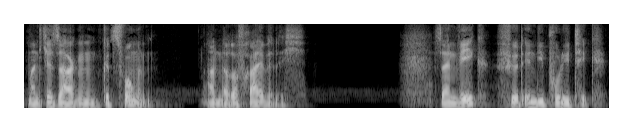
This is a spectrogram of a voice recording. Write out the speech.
Manche sagen gezwungen, andere freiwillig. Sein Weg führt in die Politik.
